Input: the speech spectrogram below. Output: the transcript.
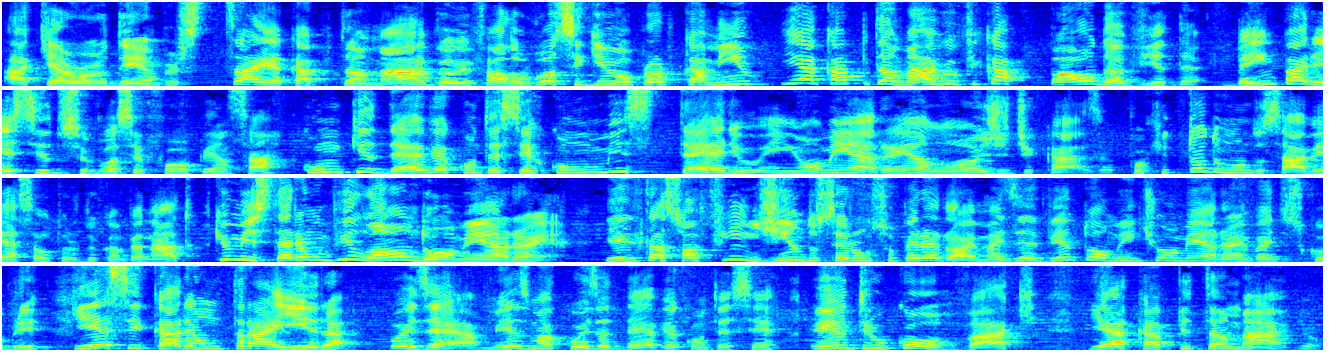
a Carol Danvers sai a Capitã Marvel e fala: vou seguir meu próprio caminho. E a Capitã Marvel fica pau da vida. Bem parecido, se você for pensar, com o que deve acontecer com o Mistério em Homem-Aranha Longe de Casa. Porque todo mundo sabe, a essa altura do campeonato, que o Mistério é um vilão do Homem-Aranha e ele tá só fingindo ser um super-herói, mas eventualmente o Homem-Aranha vai descobrir que esse cara é um traíra. Pois é, a mesma coisa deve acontecer entre o Korvac e a Capitã Marvel.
